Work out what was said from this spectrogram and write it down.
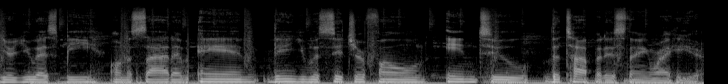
your USB on the side of it, and then you would sit your phone into the top of this thing right here.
